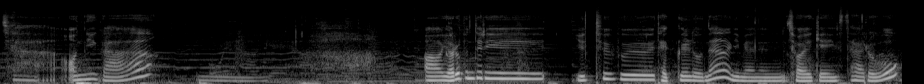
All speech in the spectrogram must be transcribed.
자 언니가 음, 어, 여러분들이 유튜브 댓글로나 아니면 저에게 인스타로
